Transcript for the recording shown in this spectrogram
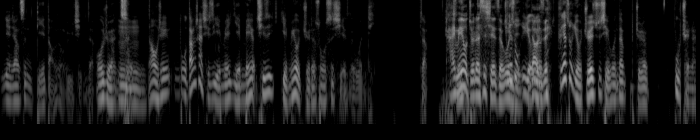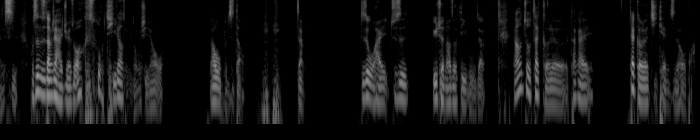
有点像是你跌倒那种舆情这样，我就觉得很扯。嗯嗯然后我先，我当下其实也没也没有，其实也没有觉得说是鞋子的问题，这样还没有觉得是鞋子的问题，应该说有你到底是应该说有觉得是鞋问，但觉得不全然是。我甚至当下还觉得说，哦，可是我踢到什么东西，然后我，然后我不知道，这样，就是我还就是愚蠢到这个地步这样。然后就再隔了大概再隔了几天之后吧，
